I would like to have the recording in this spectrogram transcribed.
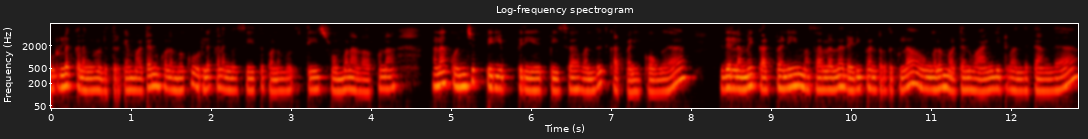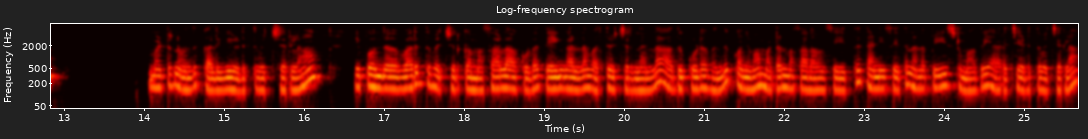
உருளைக்கிழங்கும் எடுத்திருக்கேன். மட்டன் குழம்புக்கு உருளைக்கிழங்கு சேர்த்து பண்ணும்போது டேஸ்ட் ரொம்ப நல்லாயிருக்கும். நான் ஆனால் கொஞ்சம் பெரிய பெரிய பீஸாக வந்து கட் பண்ணிக்கோங்க. இதெல்லாமே கட் பண்ணி மசாலாலாம் ரெடி பண்ணுறதுக்குள்ளே அவங்களும் மட்டன் வாங்கிட்டு வந்துட்டாங்க. மட்டனை வந்து கழுவி எடுத்து வச்சிடலாம். இப்போ இந்த வறுத்து வச்சுருக்க மசாலா கூட தேங்காயெலாம் வறுத்து வச்சுருந்தேன்ல அது கூட வந்து கொஞ்சமாக மட்டன் மசாலாவும் சேர்த்து தண்ணி சேர்த்து நல்லா பேஸ்ட் மாதிரி அரைச்சி எடுத்து வச்சிடலாம்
